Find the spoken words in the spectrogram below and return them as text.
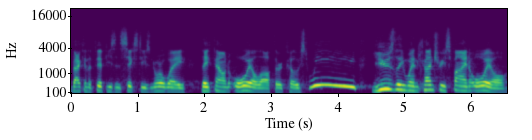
back in the 50s and 60s, Norway, they found oil off their coast. Whee! Usually, when countries find oil,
